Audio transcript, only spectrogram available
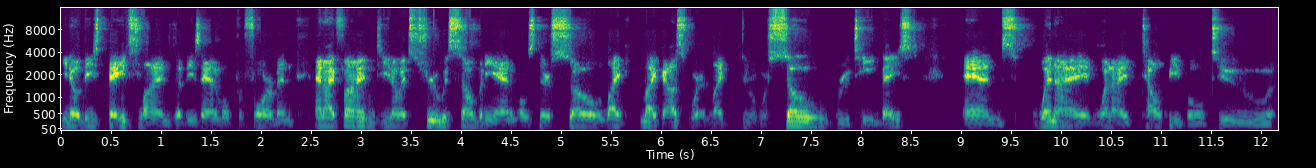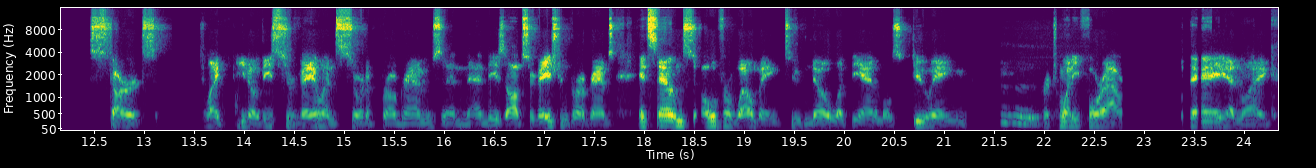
you know these baselines that these animals perform and and i find you know it's true with so many animals they're so like like us we're like we're so routine based and when i when i tell people to start like you know these surveillance sort of programs and and these observation programs it sounds overwhelming to know what the animal's doing mm-hmm. for 24 hours a day and like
